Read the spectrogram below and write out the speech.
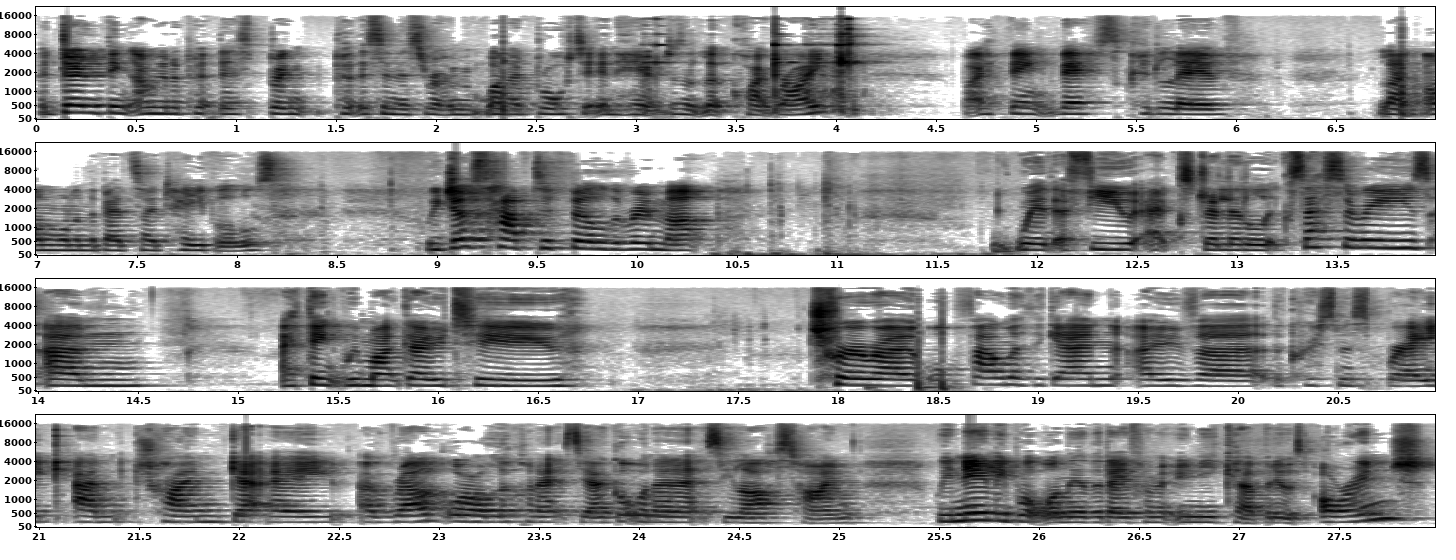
I don't think I'm going to put this bring put this in this room. When I brought it in here, it doesn't look quite right. But I think this could live like on one of the bedside tables. We just had to fill the room up with a few extra little accessories. Um, I think we might go to Truro or Falmouth again over the Christmas break and try and get a, a rug or I'll look on Etsy. I got one on Etsy last time. We nearly bought one the other day from Unica, but it was orange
